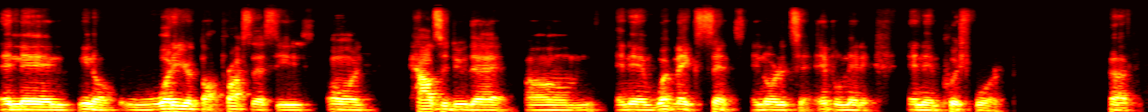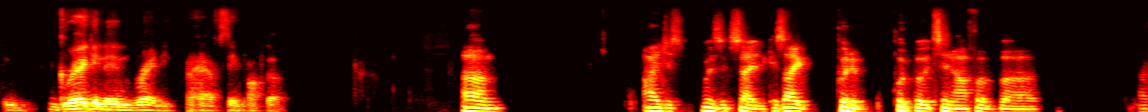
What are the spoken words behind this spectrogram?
And then, you know, what are your thought processes on how to do that, um, and then what makes sense in order to implement it and then push forward. Uh, Greg and then Randy, I have seen popped up. Um, I just was excited because I put a put boats in off of uh, uh,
